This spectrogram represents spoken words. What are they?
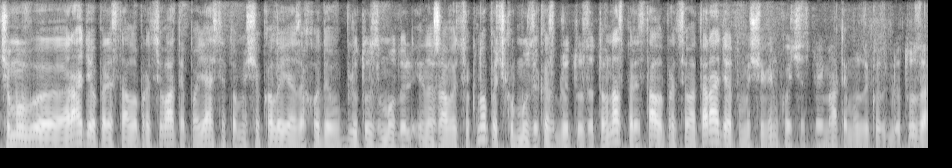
Чому е, радіо перестало працювати, поясню, тому що коли я заходив в Bluetooth модуль і нажав цю кнопочку музика з Bluetooth, то в нас перестало працювати радіо, тому що він хоче сприймати музику з Bluetooth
